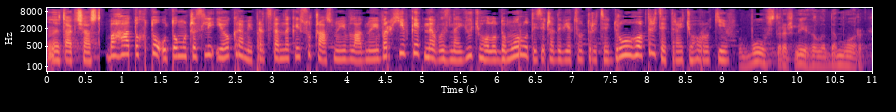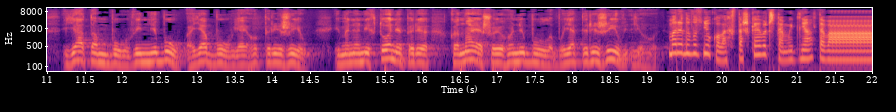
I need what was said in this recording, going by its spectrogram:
не так часто. Багато хто, у тому числі і окремі представники сучасної владної верхівки, не визнають голодомору 1932-33 років. Був страшний голодомор. Я там був, він не був, а я був, я його пережив. І мене ніхто не переконає, що його не було, бо я пережив його. Марина Вознюк, Олег Сташкевич, теми дня ТВА.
